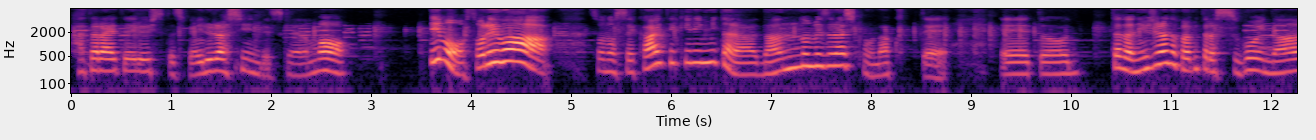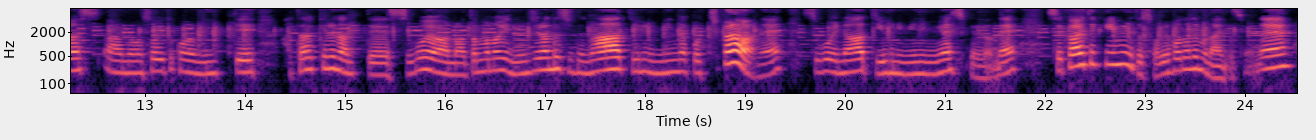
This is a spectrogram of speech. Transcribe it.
働いている人たちがいるらしいんですけれども、でも、それは、その世界的に見たら何の珍しくもなくって、えっ、ー、と、ただニュージーランドから見たらすごいな、あの、そういうところに行って働けるなんて、すごいあの、頭のいいニュージーランド人だなっていうふうにみんなこっちからはね、すごいなっていうふうに見えますけどね、世界的に見るとそれほどでもないんですよね。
